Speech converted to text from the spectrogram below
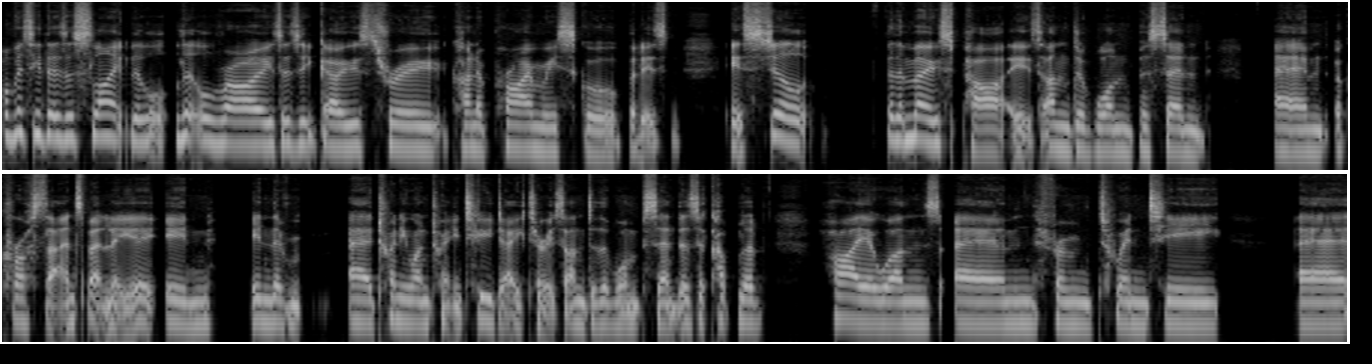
obviously there's a slight little little rise as it goes through kind of primary school, but it's it's still for the most part it's under one percent um, across that, and certainly in in the uh, 21 22 data, it's under the 1%. There's a couple of higher ones um, from 2017, uh,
